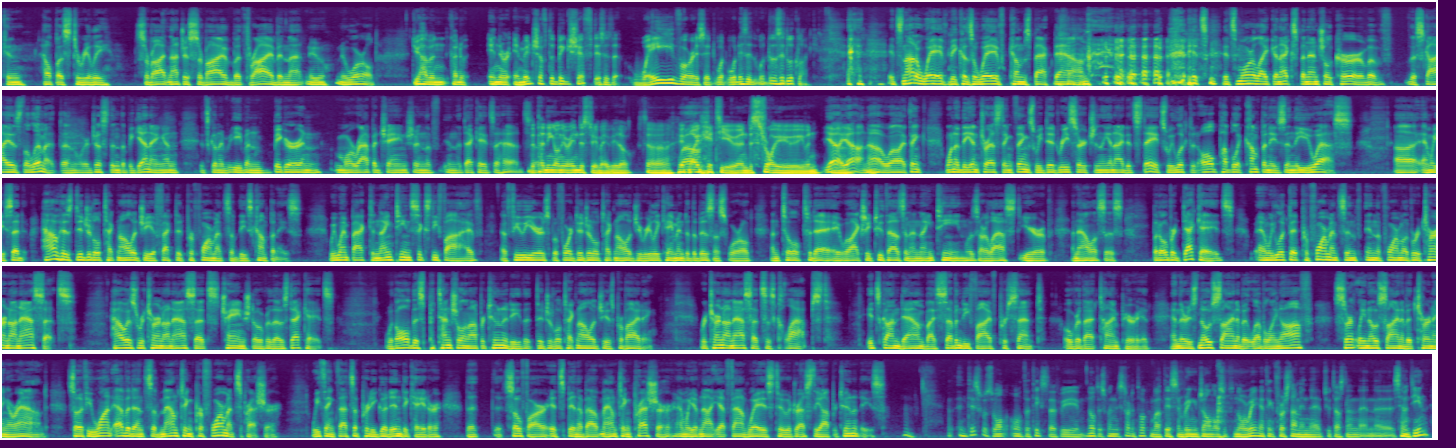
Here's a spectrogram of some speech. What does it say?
can help us to really survive, not just survive, but thrive in that new new world. Do you have a kind of inner image of the big shift? Is it a wave or is it what? What is it? What does it look like? It's not a wave because a wave comes back down. it's it's more like an exponential curve of the sky is the limit and we're just in the beginning and it's going to be even bigger and more rapid change in the in the decades ahead. So, Depending on your industry, maybe though. So it Well- might hit you and destroy you even. yeah, Uh, yeah, no. Well, I think one of the interesting things we did research in the United States, we looked at all public companies in the US. Uh, and we said, how has digital technology affected performance of these companies? We went back to 1965, a few years before digital technology really came into the business world, until today. Well, actually, 2019 was our last year of analysis. But over decades, and we looked at performance in, in the form of return on assets. How has return on assets changed over those decades? with all this potential and opportunity that digital technology is providing. Return on assets has collapsed. It's gone down by 75% over that time period. And there is no sign of it leveling off, certainly no sign of it turning around. So if you want evidence of mounting performance pressure, we think that's a pretty good indicator that, that so far it's been about mounting pressure, and we have not yet found ways to address the opportunities. And this was one of the things that we noticed when we started talking about this and bringing John also to Norway. I think first time in uh, 2017.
